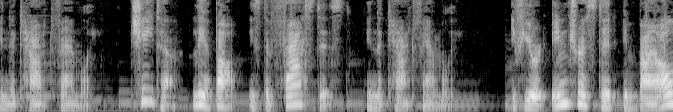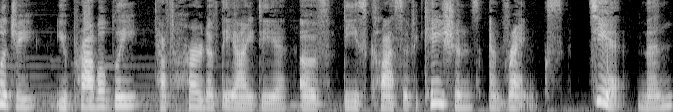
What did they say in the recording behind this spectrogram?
in the cat family. Cheetah, 猎豹, is the fastest in the cat family. If you're interested in biology, you probably have heard of the idea of these classifications and ranks. 界、门、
